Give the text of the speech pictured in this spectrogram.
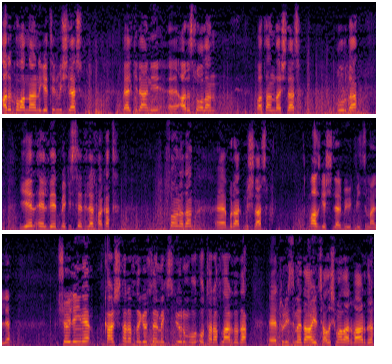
arı kovanlarını getirmişler. Belki de hani e, arısı olan vatandaşlar burada yer elde etmek istediler fakat sonradan e, bırakmışlar vazgeçtiler büyük bir ihtimalle. Şöyle yine karşı tarafı da göstermek istiyorum. O, o taraflarda da e, turizme dair çalışmalar vardı.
